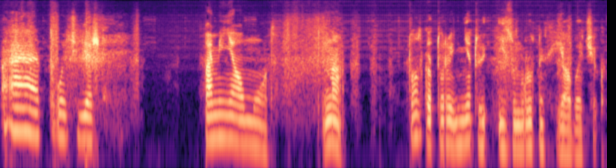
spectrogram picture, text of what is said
А, точно, я ж поменял мод на тот, который нету изумрудных яблочек.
